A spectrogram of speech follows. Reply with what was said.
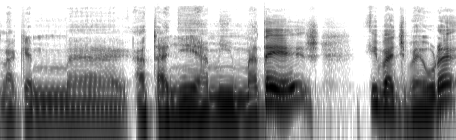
la que em eh, atanyia a mi mateix i vaig veure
